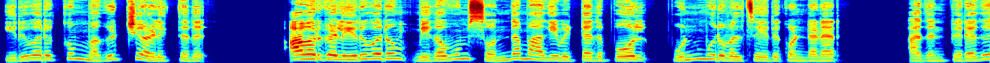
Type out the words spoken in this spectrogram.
இருவருக்கும் மகிழ்ச்சி அளித்தது. அவர்கள் இருவரும் மிகவும் சொந்தமாகிவிட்டது போல் புன்முறுவல் செய்து கொண்டனர். அதன் பிறகு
